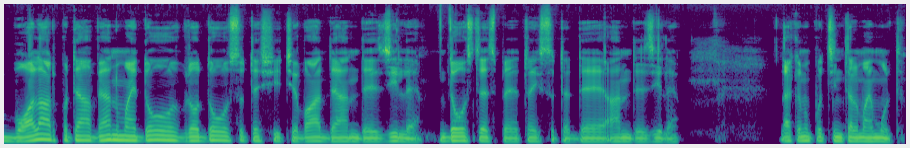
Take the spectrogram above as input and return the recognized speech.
boala ar putea avea numai două, vreo 200 și ceva de ani de zile. 200 spre 300 de ani de zile. Dacă nu puțin cel mai mult.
